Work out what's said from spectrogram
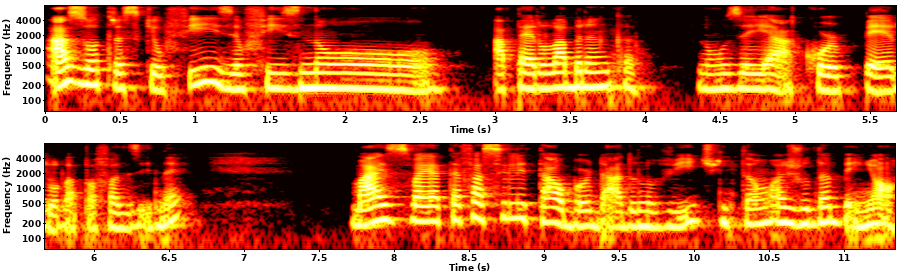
As outras que eu fiz, eu fiz no... a pérola branca. Não usei a cor pérola pra fazer, né? Mas vai até facilitar o bordado no vídeo, então ajuda bem, ó.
